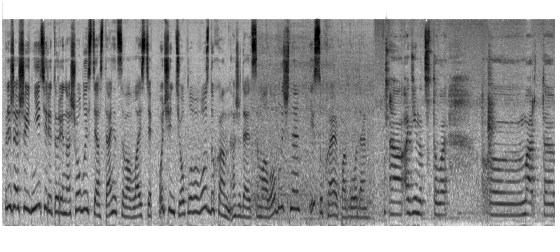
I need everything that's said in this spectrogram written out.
В ближайшие дни территория нашей области останется во власти очень теплого воздуха. Ожидается малооблачная и сухая погода. 11 Э, марта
